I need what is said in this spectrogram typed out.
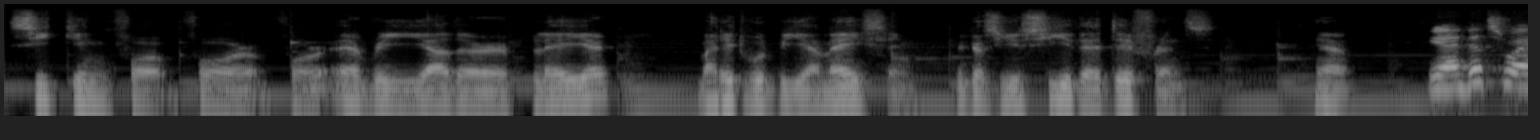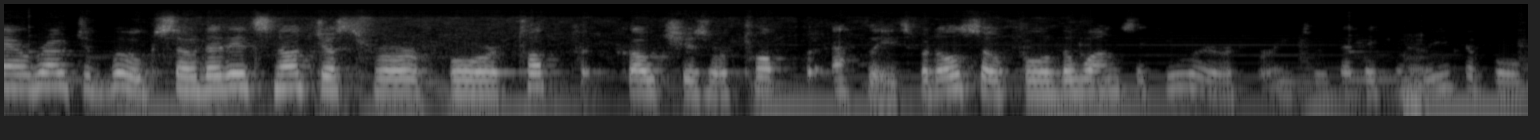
seeking for for for every other player but it would be amazing because you see the difference yeah yeah that's why i wrote the book so that it's not just for for top coaches or top athletes but also for the ones that you were referring to that they can yeah. read the book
